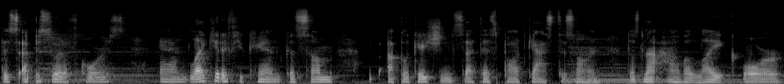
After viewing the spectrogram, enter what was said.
this episode, of course, and like it if you can, because some applications that this podcast is on does not have a like or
